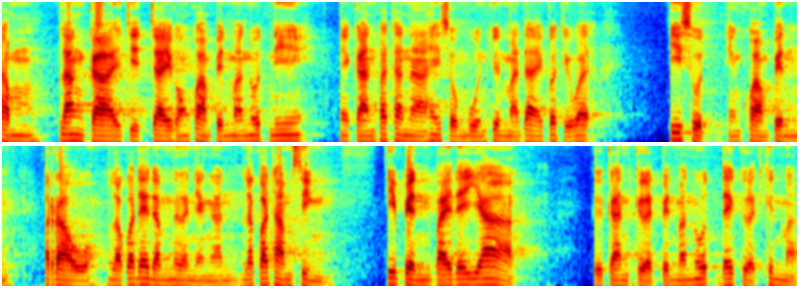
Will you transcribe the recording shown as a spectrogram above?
ทำร่างกายจิตใจของความเป็นมนุษย์นี้ ในการพัฒนาให้สมบูรณ์ขึ้นมาได้ ก็ถือว่าที่สุดแห่งความเป็นเรา เราก็ได้ดำเนินอย่างนั้น แล้วก็ทำสิ่งที่เป็นไปได้ยาก คือการเกิดเป็นมนุษย์ได้เกิดขึ้นมา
